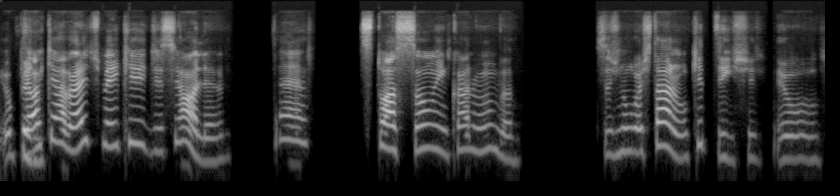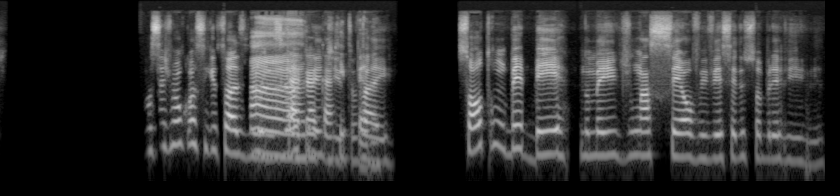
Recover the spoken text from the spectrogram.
E o pior é Sim. que a Riot meio que disse: "Olha, é, situação, hein, caramba. Vocês não gostaram? Que triste, eu" "Vocês vão conseguir sozinhos, eu Ah, kkk. que acredito, pena. vai. Solta um bebê no meio de uma selva e vê se ele sobrevive".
